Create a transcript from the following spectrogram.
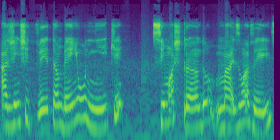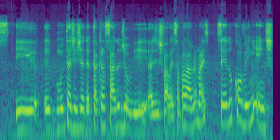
A gente vê também o Nick se mostrando mais uma vez, e muita gente já deve estar cansado de ouvir a gente falar essa palavra, mas sendo conveniente.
